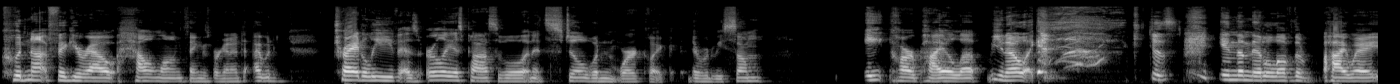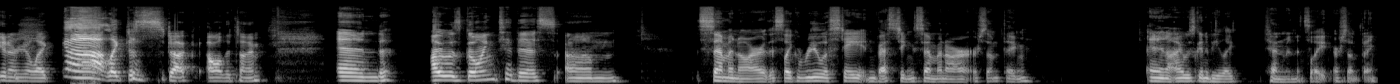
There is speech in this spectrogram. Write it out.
could not figure out how long things were going to. I would try to leave as early as possible and it still wouldn't work. Like there would be some eight car pile up, you know, like just in the middle of the highway, you know, you're like, ah, like just stuck all the time. And I was going to this um seminar, this like real estate investing seminar or something. And I was going to be like 10 minutes late or something.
